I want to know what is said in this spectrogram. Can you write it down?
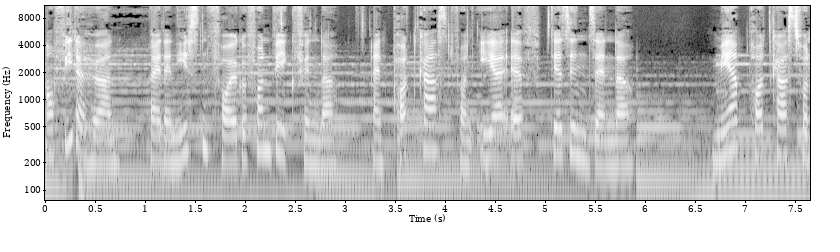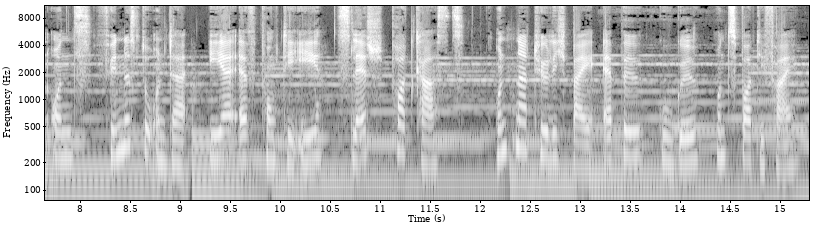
Auf Wiederhören bei der nächsten Folge von Wegfinder, ein Podcast von ERF, der Sinnsender. Mehr Podcasts von uns findest du unter erf.de slash podcasts und natürlich bei Apple, Google und Spotify.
